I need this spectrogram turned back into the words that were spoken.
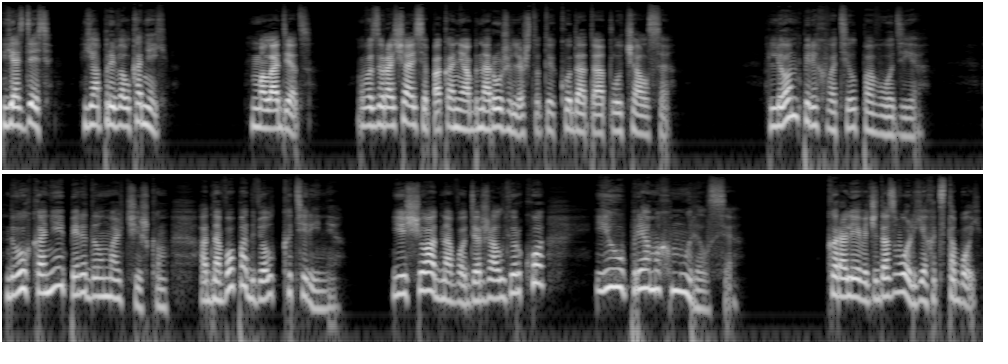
«Я здесь! Я привел коней!» «Молодец! Возвращайся, пока не обнаружили, что ты куда-то отлучался». Леон перехватил поводья. Двух коней передал мальчишкам, одного подвел к Катерине. Еще одного держал Юрко и упрямо хмурился. «Королевич, дозволь ехать с тобой!»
